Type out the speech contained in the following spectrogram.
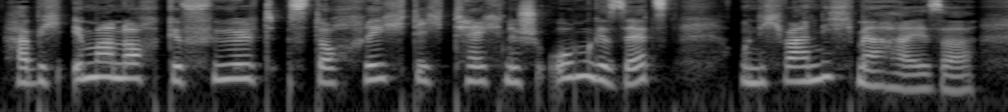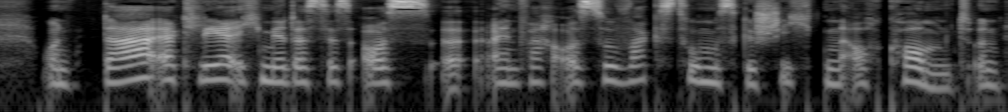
habe ich immer noch gefühlt, ist doch richtig technisch umgesetzt und ich war nicht mehr heiser. Und da erkläre ich mir, dass das aus äh, einfach aus so Wachstumsgeschichten auch kommt. Und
